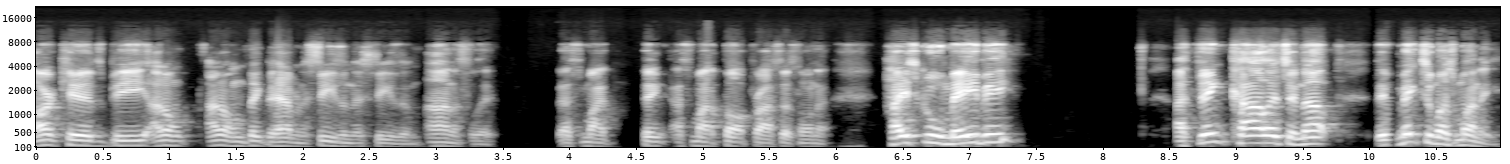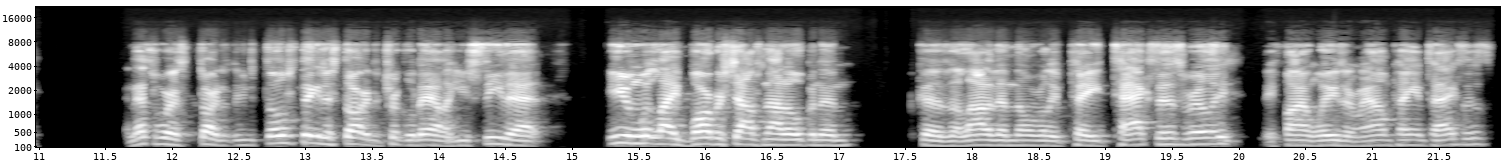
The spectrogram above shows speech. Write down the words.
our kids be. I don't. I don't think they're having a season this season. Honestly, that's my think. That's my thought process on it. High school, maybe. I think college and up, they make too much money, and that's where it started. Those things are starting to trickle down. Like you see that, even with like barbershops not opening because a lot of them don't really pay taxes. Really, they find ways around paying taxes,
